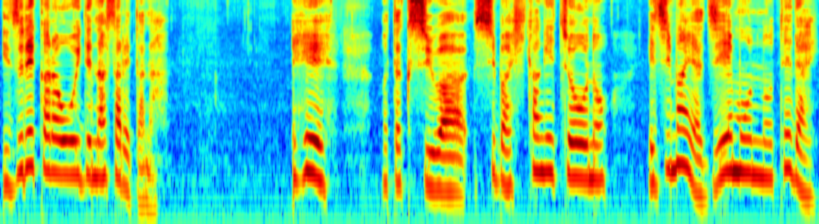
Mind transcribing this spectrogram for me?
いずれからおいでなされたな」「ええ私は芝日陰町の江島屋治右衛門の手代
